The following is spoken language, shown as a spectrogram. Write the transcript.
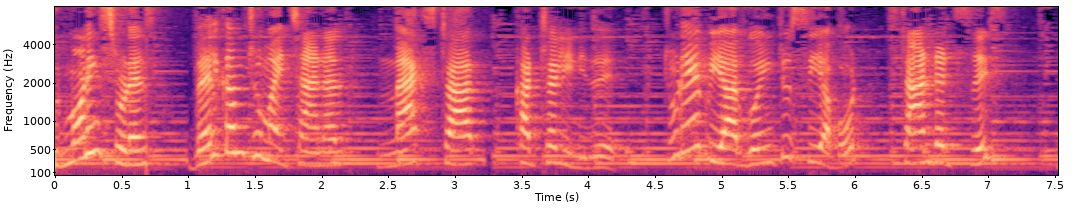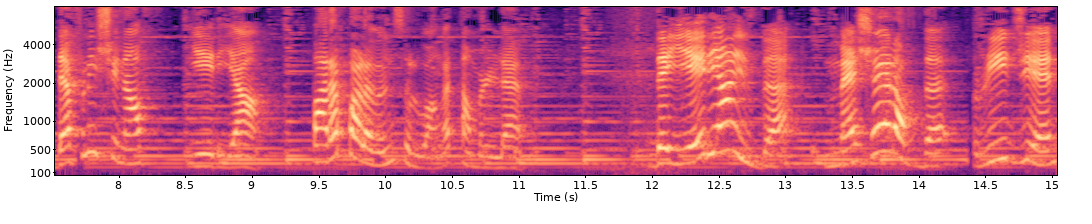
Good morning students welcome to my channel Max Star கற்றல் இனிது today we are going to see about standard six definition of area பரப்பளவுன்னு சொல்லுவாங்க தமிழ்ல the area is the measure of the region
